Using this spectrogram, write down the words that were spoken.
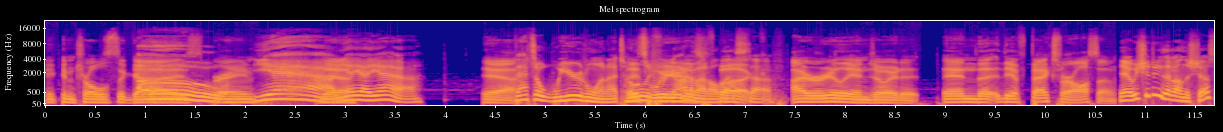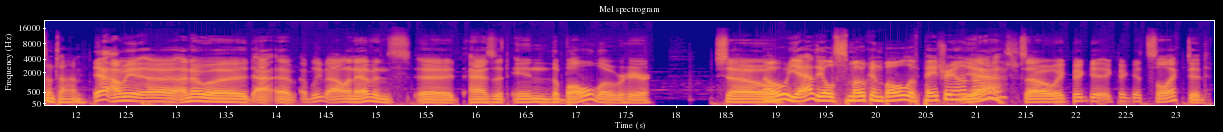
It controls the guy's oh, brain. yeah, Yeah. yeah, yeah, yeah. Yeah, That's a weird one. I totally forgot about all that stuff. I really enjoyed it, and the the effects were awesome. Yeah, we should do that on the show sometime. Yeah, I mean, uh, I know. Uh, I, uh, I believe Alan Evans uh, has it in the bowl over here. So, Oh yeah, the old smoking bowl of Patreon yeah, drawings. so it could get it could get selected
